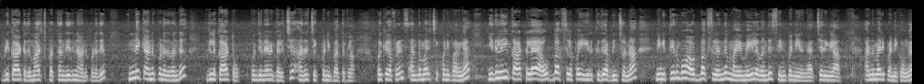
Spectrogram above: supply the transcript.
இப்படி காட்டுது. மார்ச் பத்தாந்தேதி நான் அனுப்புனது. இன்றைக்கி அனுப்புனது வந்து இதில் காட்டும். கொஞ்சம் நேரம் கழித்து அதை செக் பண்ணி பார்த்துக்கலாம். ஓகேவா ஃப்ரெண்ட்ஸ் அந்த மாதிரி செக் பண்ணி பாருங்கள் இதுலேயும் காட்டலை. அவுட் பாக்ஸில் போய் இருக்குது அப்படின்னு சொன்னால் நீங்கள் திரும்பவும் அவுட் பாக்ஸ்லேருந்து மெ மெயிலை வந்து சென்ட் பண்ணிடுங்க சரிங்களா? அந்த மாதிரி பண்ணிக்கோங்க.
